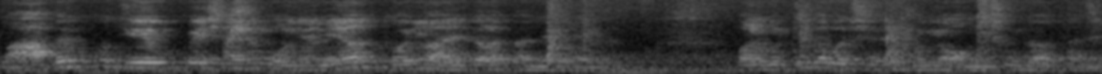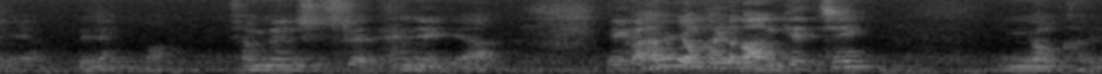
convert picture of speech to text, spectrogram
뭐 앞에 붙고 뒤에 붙고의 차이는 뭐냐면 돈이 많이 들어갔다는 얘기예요. 얼굴 뜯어고치는데 돈이 엄청 들어갔다는 얘기예요. 그지? 어, 전면 수술했다는 얘기야. 그러니까 하는 역할도 많겠지? 음, 역할이.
